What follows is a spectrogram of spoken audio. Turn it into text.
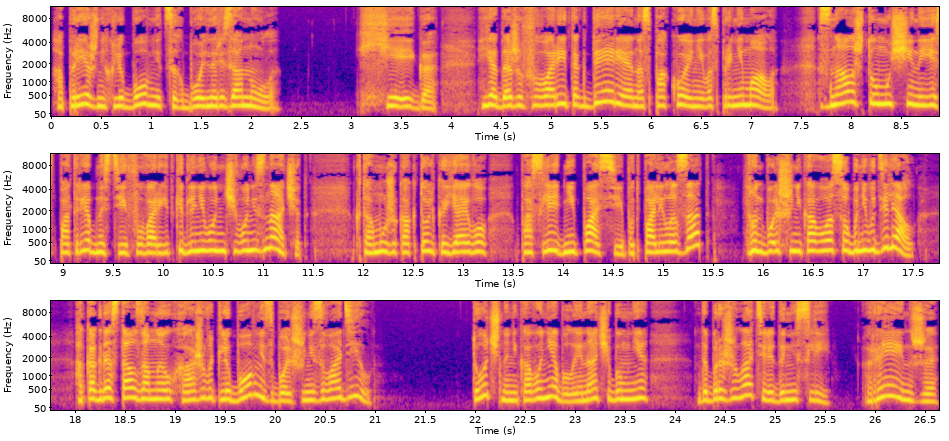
о прежних любовницах больно резанула. Хейга! Я даже фавориток Дериана спокойнее воспринимала. Знала, что у мужчины есть потребности, и фаворитки для него ничего не значат. К тому же, как только я его последней пассией подпалила зад, он больше никого особо не выделял. А когда стал за мной ухаживать, любовниц больше не заводил. Точно никого не было, иначе бы мне доброжелатели донесли. Рейн же...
